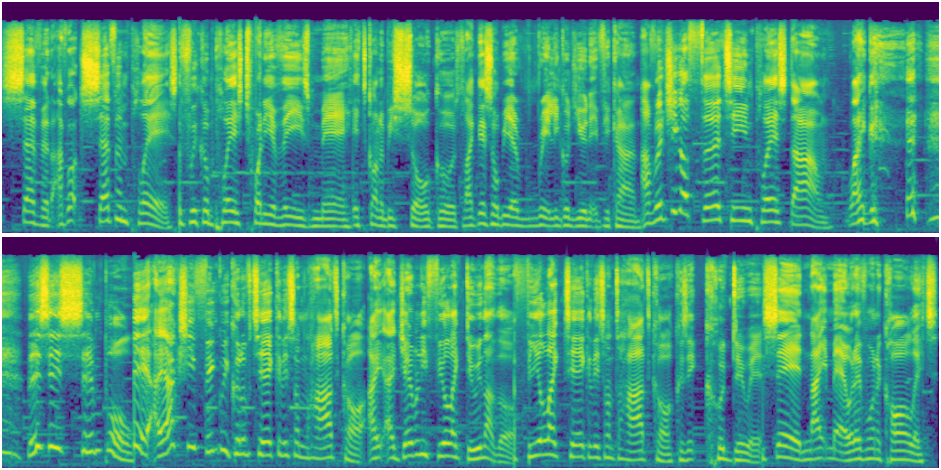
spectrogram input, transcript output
seven. I've got seven placed. If we can place 20 of these, mate, it's going to be so good. Like, this will be a really good unit if you can. I've literally got 13 placed down. Like, this is simple. I actually think we could have taken this on hardcore. I, I generally feel like doing that, though. I feel like taking this onto hardcore because it could do it. Say, Nightmare, whatever you want to call it.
